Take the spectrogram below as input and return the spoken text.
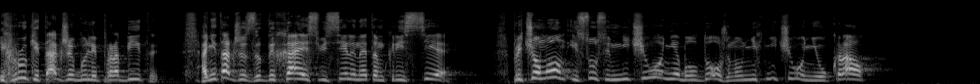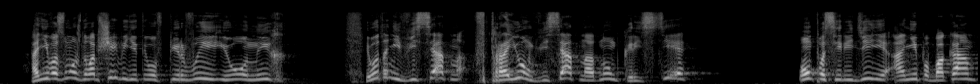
их руки также были пробиты. Они также, задыхаясь, висели на этом кресте. Причем Он, Иисус, им ничего не был должен, Он у них ничего не украл. Они, возможно, вообще видят Его впервые, и Он их. И вот они висят на, втроем, висят на одном кресте. Он посередине, они по бокам.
